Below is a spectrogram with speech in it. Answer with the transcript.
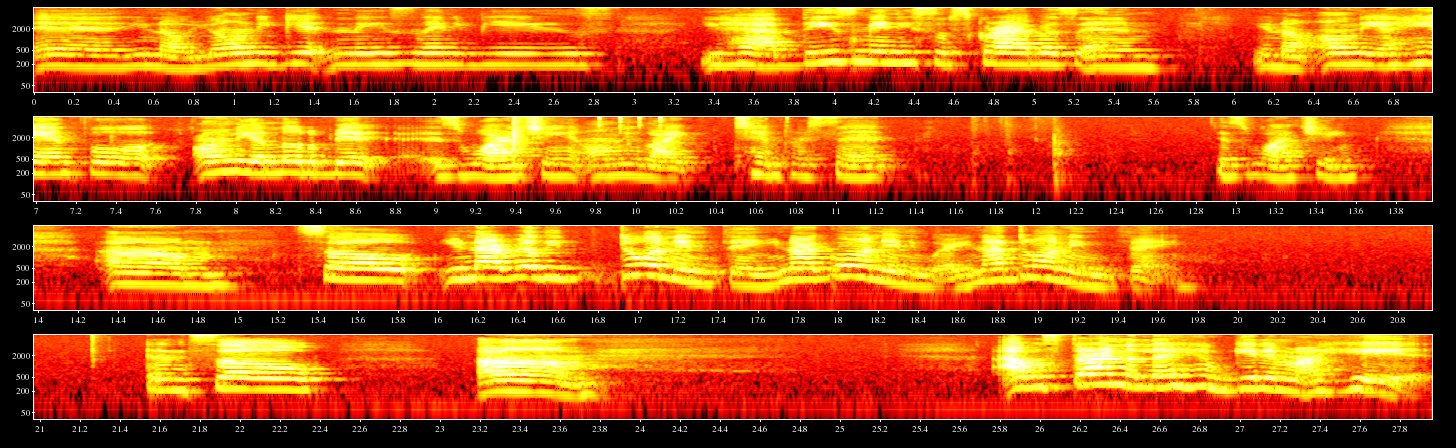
and, you know, you're only getting these many views, you have these many subscribers, and you know, only a handful, only a little bit is watching, only like 10% is watching. Um, so you're not really doing anything. You're not going anywhere. You're not doing anything. And so, um, I was starting to let him get in my head,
